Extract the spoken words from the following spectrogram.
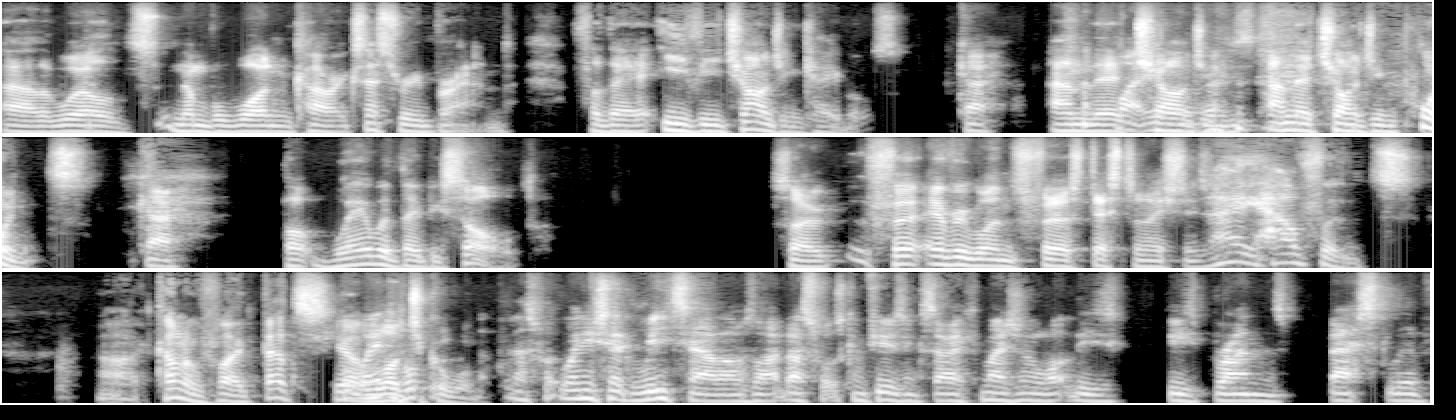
uh, the world's number one car accessory brand, for their EV charging cables. Okay. And their charging one of those. and their charging points. Okay. But where would they be sold? So for everyone's first destination is, hey, Halfords. Uh, kind of like that's you know, when- logical one. That's what, when you said retail, I was like, that's what's confusing. because I can imagine a lot of these these brands best live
